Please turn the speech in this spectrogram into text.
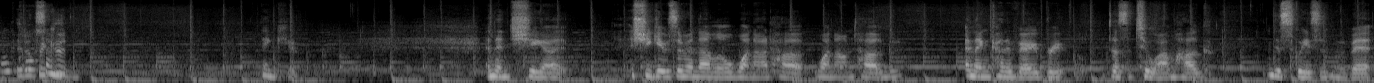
Of It'll be good. Thank you. And then she, uh, she gives him another little one-armed hug, one-armed hug, and then kind of very brief does a two-arm hug, and just squeezes him a bit.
